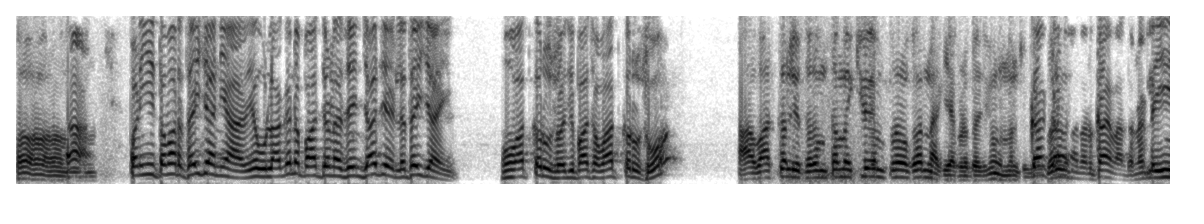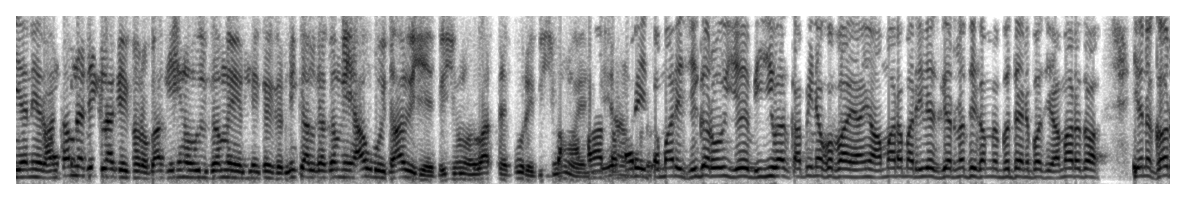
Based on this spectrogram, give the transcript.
હા હા હા હા. પણ એ તમારે થઈ જાય ને યાર એવું લાગે ને પાંચ જણા જઈને જાજે એટલે થઈ જાય. હું વાત કરું છું હજી પાછો વાત કરું છું હો વાત કરી લ્યો. તો તમે કયો એમ કરી નાખીએ આપણે પછી હું મનસુખ કાંઈ વાંધો કાંઈ વાંધો એટલે એ એની તમને ઠીક લાગે એ કરો બાકી એનું ગમે નિકાલ કે ગમે આવું હોય તો આવી જાય. બીજું વાત થાય પૂરી બીજું તમારી તમારી જીગર હોવી જોઈએ. બીજી વાત કાપી નાખો ભાઈ. અહીંયા અમારામાં રિવેશ ઘેર નથી ગમે બધાને પછી. અમારે તો એને ઘર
